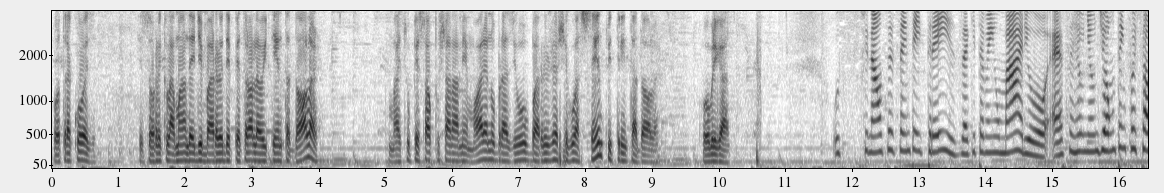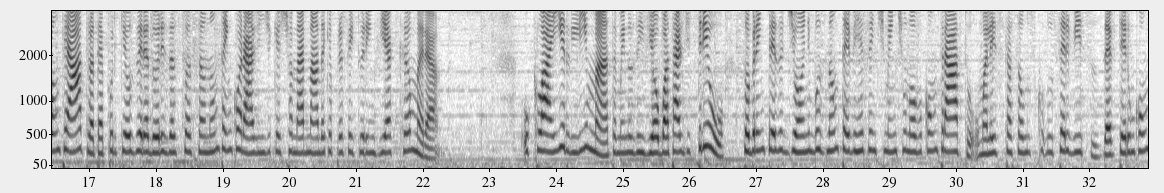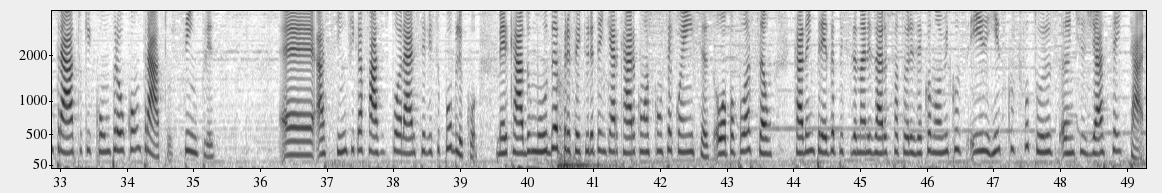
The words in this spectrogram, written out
Outra coisa, eles estão reclamando aí de barril de petróleo a 80 dólares. Mas se o pessoal puxar na memória, no Brasil o barril já chegou a 130 dólares. Obrigado. Os final 63, aqui também o Mário. Essa reunião de ontem foi só um teatro, até porque os vereadores da situação não têm coragem de questionar nada que a prefeitura envia à Câmara. O Clair Lima também nos enviou Boa tarde, Trio. Sobre a empresa de ônibus, não teve recentemente um novo contrato, uma licitação dos, dos serviços. Deve ter um contrato que cumpra o contrato. Simples. É, assim fica fácil explorar serviço público. Mercado muda, prefeitura tem que arcar com as consequências, ou a população. Cada empresa precisa analisar os fatores econômicos e riscos futuros antes de aceitar.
